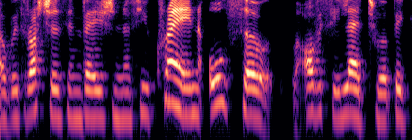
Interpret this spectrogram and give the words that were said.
uh, with Russia's invasion of Ukraine also obviously led to a big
